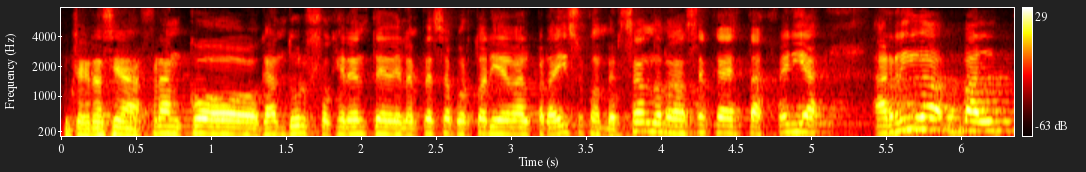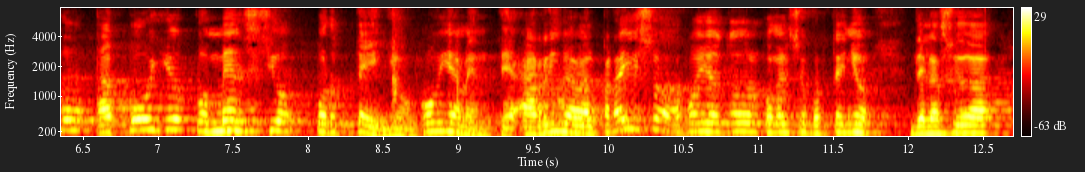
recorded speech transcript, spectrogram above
Muchas gracias, Franco Gandulfo, gerente de la empresa portuaria de Valparaíso, conversándonos acerca de esta feria Arriba Valpo, apoyo comercio porteño. Obviamente, Arriba Valparaíso, apoyo a todo el comercio porteño de la ciudad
